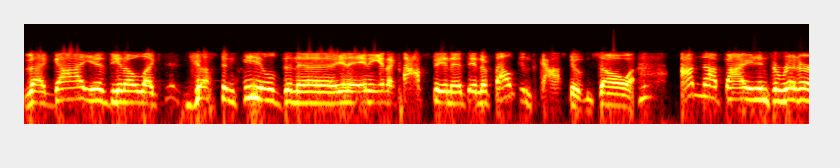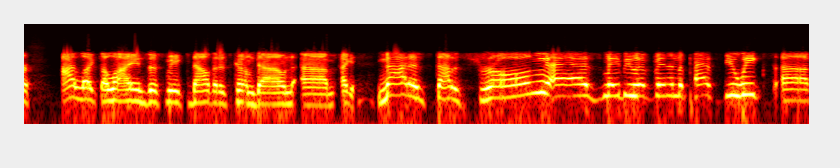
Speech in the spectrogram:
the guy is you know like Justin Fields in a in a, in a, in a costume in a, in a Falcons costume. So I'm not buying into Ridder. I like the Lions this week now that it's come down. Um, not as not as strong as maybe we have been in the past few weeks, uh,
